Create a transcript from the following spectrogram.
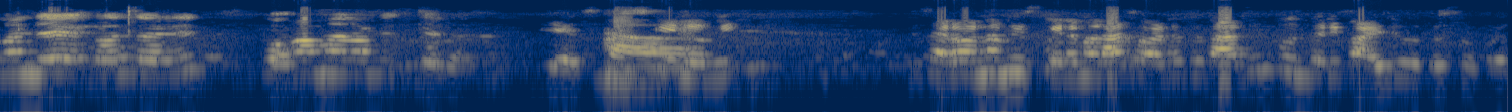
म्हणजे एकंदरीत तो आम्हाला मिस केलं येस हा. मिस केलं मी सर्वांना मिस केलं मला असं वाटत होतं अजून कोणतरी पाहिजे होतं सोबत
